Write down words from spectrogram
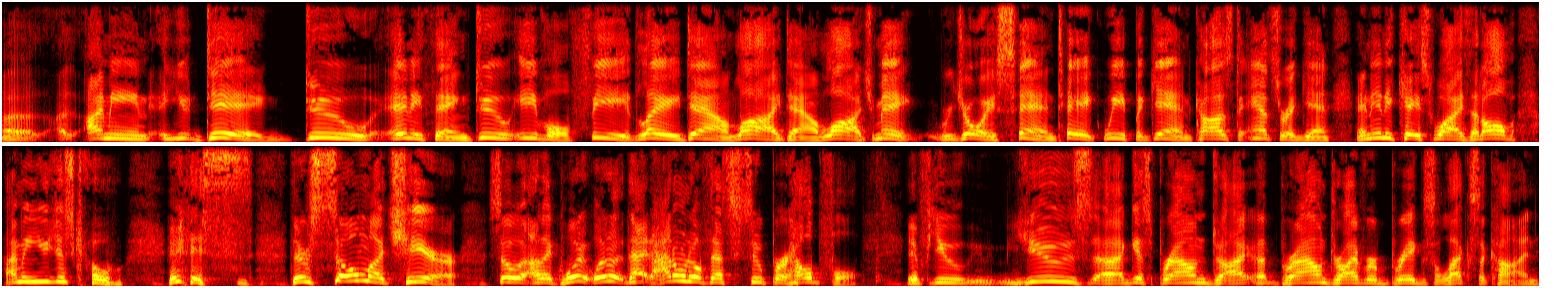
uh, I mean, you dig, do anything, do evil, feed, lay down, lie down, lodge, make, rejoice, sin, take, weep again, cause to answer again, in any case wise at all. I mean, you just go, it is, there's so much here. So I like, what, what, that, I don't know if that's super helpful. If you use, uh, I guess Brown, uh, Brown Driver Briggs lexicon,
